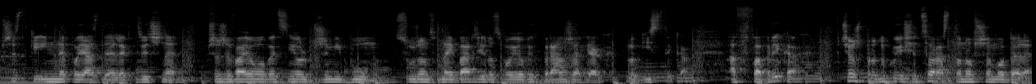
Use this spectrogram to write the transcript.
wszystkie inne pojazdy elektryczne, przeżywają obecnie olbrzymi boom, służąc w najbardziej rozwojowych branżach jak logistyka, a w fabrykach wciąż produkuje się coraz to nowsze modele,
